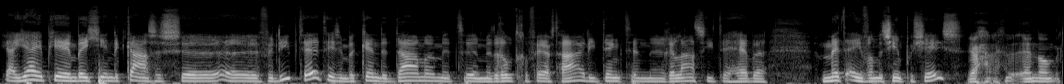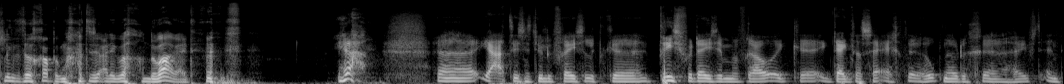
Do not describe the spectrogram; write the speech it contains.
Ja, jij hebt je een beetje in de casus eh, eh, verdiept. Hè? Het is een bekende dame met, eh, met rood geverfd haar. Die denkt een relatie te hebben met een van de chimpansees. Ja, en dan klinkt het heel grappig, maar het is eigenlijk wel de waarheid. Ja. Ja, het is natuurlijk vreselijk eh, triest voor deze mevrouw. Ik, ik denk dat ze echt hulp nodig heeft. En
